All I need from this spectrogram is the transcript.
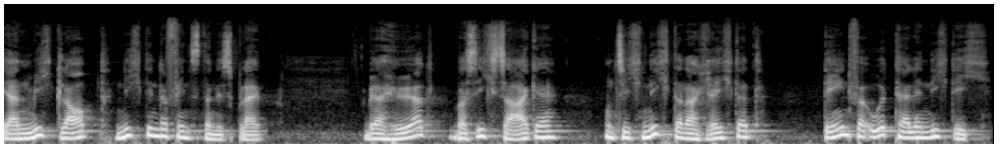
der an mich glaubt, nicht in der Finsternis bleibt. Wer hört, was ich sage und sich nicht danach richtet, den verurteile nicht ich.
